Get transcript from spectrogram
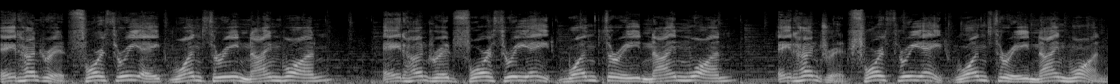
800 438 1391. 800 438 1391. 800 438 1391.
